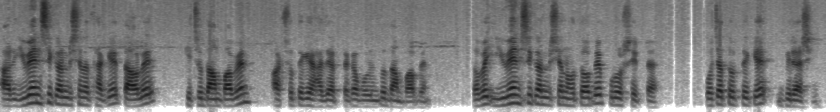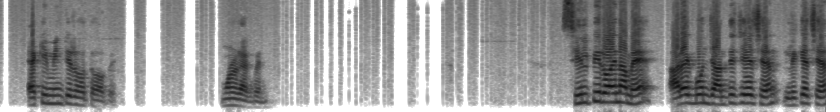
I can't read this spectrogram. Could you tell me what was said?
আর ইউএনসি কন্ডিশনে থাকে, তাহলে কিছু দাম পাবেন। আটশো থেকে হাজার টাকা পর্যন্ত দাম পাবেন। তবে ইউএনসি কন্ডিশন হতে হবে পুরো সেটটা, পঁচাত্তর থেকে বিরাশি। একই মিনিটের হতে হবে। মনে রাখবেন। শিল্পী রয় নামে আরেক বোন জানতে চেয়েছেন, লিখেছেন,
